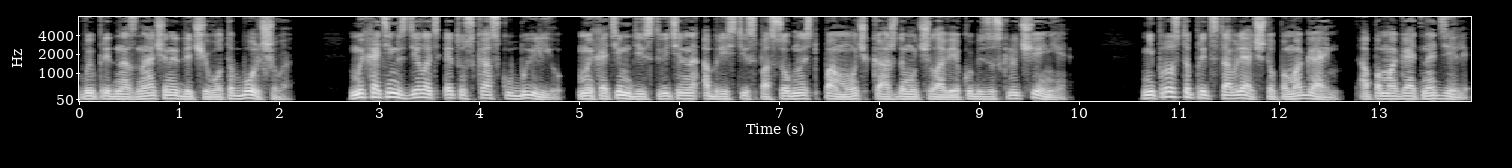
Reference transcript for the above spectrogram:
вы предназначены для чего-то большего. Мы хотим сделать эту сказку былью, мы хотим действительно обрести способность помочь каждому человеку без исключения. Не просто представлять, что помогаем, а помогать на деле.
